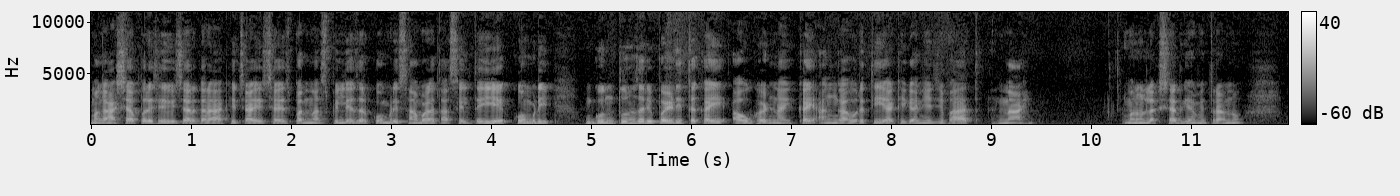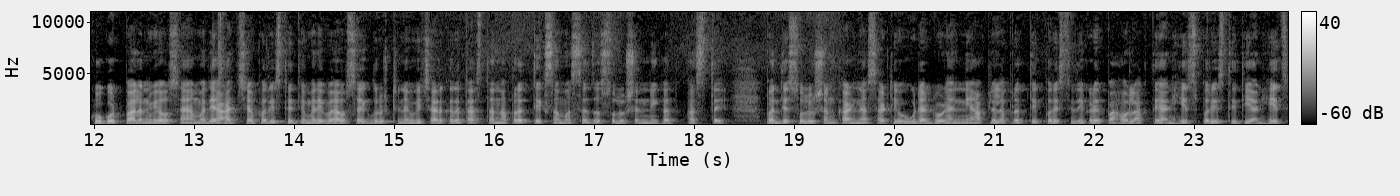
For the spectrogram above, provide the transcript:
मग अशा परिस्थितीत विचार करा की चाळीस चाळीस पन्नास पिल्ले जर कोंबडी सांभाळत असेल तर एक कोंबडी गुंतून जरी पडली तर काही अवघड नाही काही अंगावरती या ठिकाणी अजिबात नाही. म्हणून लक्षात घ्या मित्रांनो कुक्कुटपालन व्यवसायामध्ये आजच्या परिस्थितीमध्ये व्यावसायिक दृष्टीने विचार करत असताना प्रत्येक समस्येचं सोल्युशन निघत असते. पण ते सोल्युशन काढण्यासाठी उघड्या डोळ्यांनी आपल्याला प्रत्येक परिस्थितीकडे पाहावं लागते आणि हीच परिस्थिती आणि हीच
